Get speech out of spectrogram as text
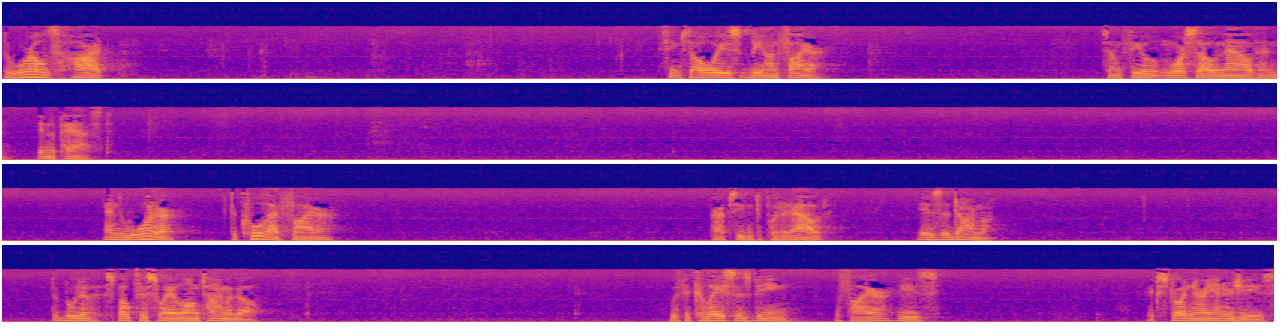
The world's heart seems to always be on fire. Some feel more so now than in the past. And the water to cool that fire, perhaps even to put it out, is the Dharma. The Buddha spoke this way a long time ago. With the kilesas being the fire, these extraordinary energies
